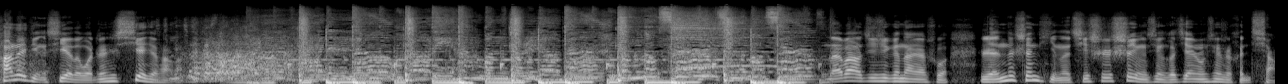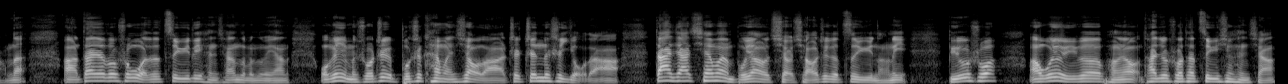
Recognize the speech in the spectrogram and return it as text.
他那顶谢的，我真是谢谢他了。来吧，继续跟大家说，人的身体呢，其实适应性和兼容性是很强的啊。大家都说我的自愈力很强，怎么怎么样的？我跟你们说，这不是开玩笑的啊，这真的是有的啊。大家千万不要小瞧这个自愈能力。比如说啊，我有一个朋友，他就说他自愈性很强。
